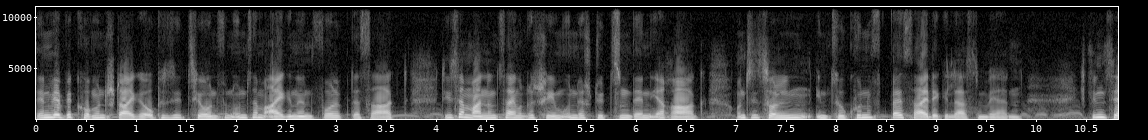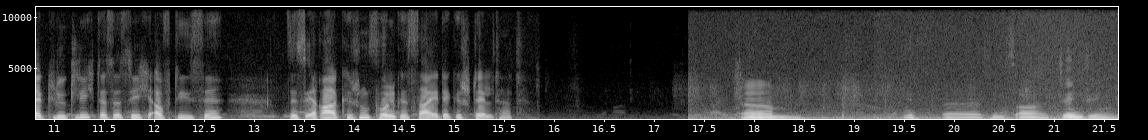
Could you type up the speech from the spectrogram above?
Denn wir bekommen starke Opposition von unserem eigenen Volk, das sagt, dieser Mann und sein Regime unterstützen den Irak und sie sollen in Zukunft beiseite gelassen werden. Ich bin sehr glücklich, dass er sich auf diese des irakischen Volkes Seite gestellt hat. Uh, things are changing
